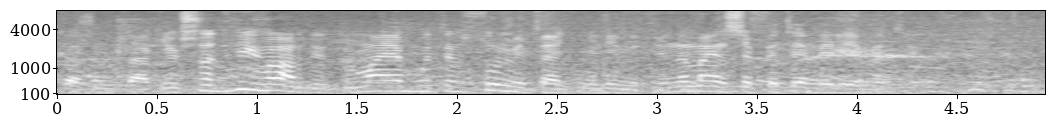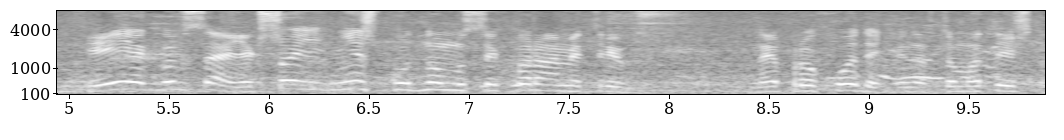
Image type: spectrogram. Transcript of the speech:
Скажімо так. Якщо дві гарди, то має бути в сумі 5 мм, не менше 5 мм. І якби все. Якщо ніж по одному з цих параметрів не проходить, він автоматично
